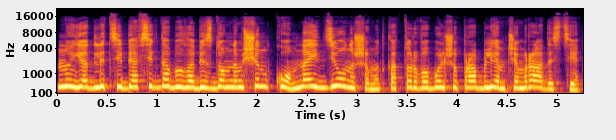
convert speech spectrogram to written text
но я для тебя всегда была бездомным щенком, найденышем, от которого больше проблем, чем радости.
